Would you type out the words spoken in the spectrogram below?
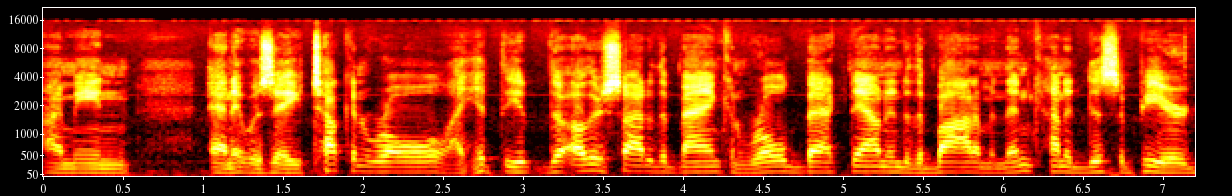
I mean, and it was a tuck and roll. I hit the the other side of the bank and rolled back down into the bottom, and then kind of disappeared.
